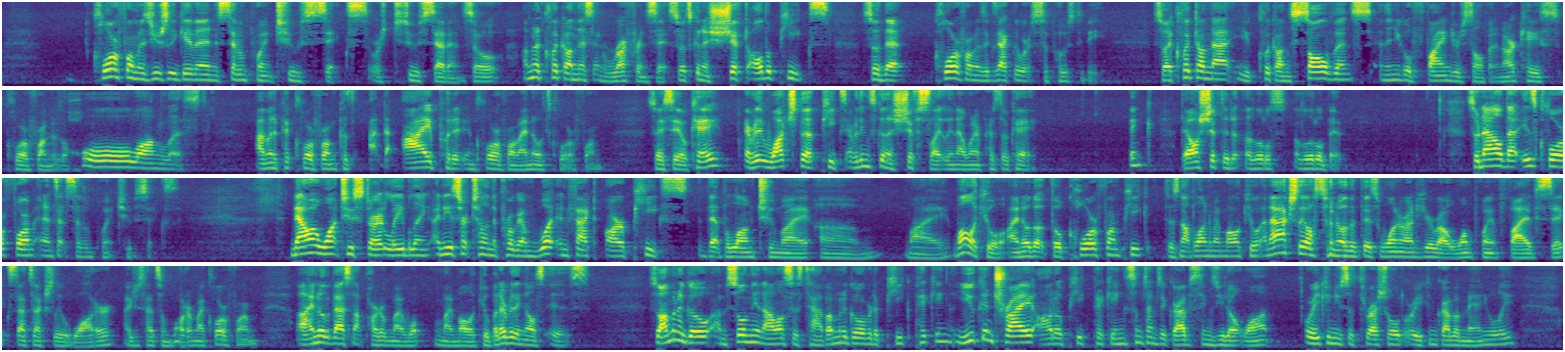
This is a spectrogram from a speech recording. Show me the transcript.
Chloroform is usually given 7.26 or 27. So I'm going to click on this and reference it. So it's going to shift all the peaks so that chloroform is exactly where it's supposed to be. So I clicked on that, you click on solvents, and then you go find your solvent. In our case, chloroform. There's a whole long list. I'm going to pick chloroform because I put it in chloroform. I know it's chloroform. So I say OK. Every, watch the peaks. Everything's going to shift slightly now when I press OK. Think they all shifted a little, a little bit. So now that is chloroform and it's at 7.26. Now I want to start labeling, I need to start telling the program what in fact are peaks that belong to my um, my molecule. I know that the chloroform peak does not belong to my molecule. And I actually also know that this one around here about 1.56, that's actually water. I just had some water in my chloroform. Uh, I know that that's not part of my, my molecule, but everything else is. So I'm going to go, I'm still in the analysis tab. I'm going to go over to peak picking. You can try auto peak picking. Sometimes it grabs things you don't want, or you can use a threshold, or you can grab them manually.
